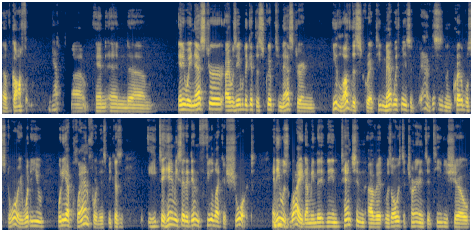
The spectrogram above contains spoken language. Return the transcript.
of Gotham. Yep. Um, and and um, anyway, Nestor, I was able to get the script to Nestor, and he loved the script. He met with me and said, "Man, this is an incredible story. What do you what do you have planned for this?" Because he, to him, he said it didn't feel like a short, and he was right. I mean, the the intention of it was always to turn it into a TV show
